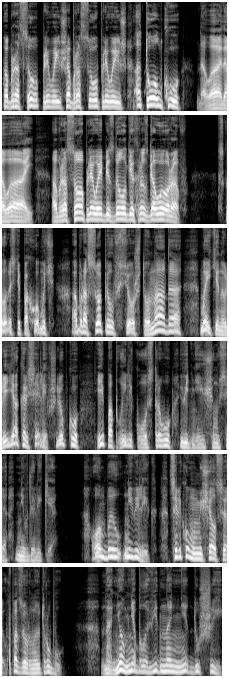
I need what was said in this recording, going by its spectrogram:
«Обрасопливаешь, обрасопливаешь, а толку?» «Давай, давай, обрасопливай без долгих разговоров». В скорости Пахомыч обрасопил все, что надо, мы кинули якорь, сели в шлюпку и поплыли к острову, виднеющемуся невдалеке. Он был невелик, целиком умещался в подзорную трубу. На нем не было видно ни души.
